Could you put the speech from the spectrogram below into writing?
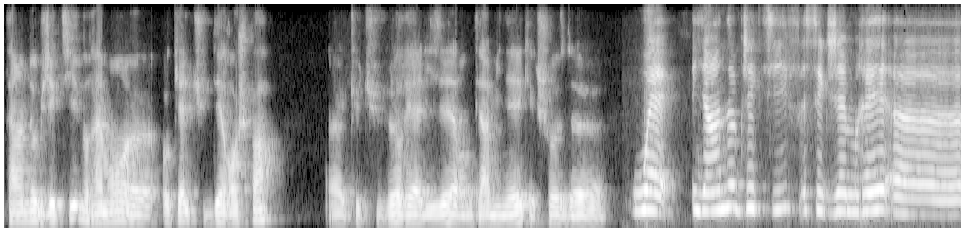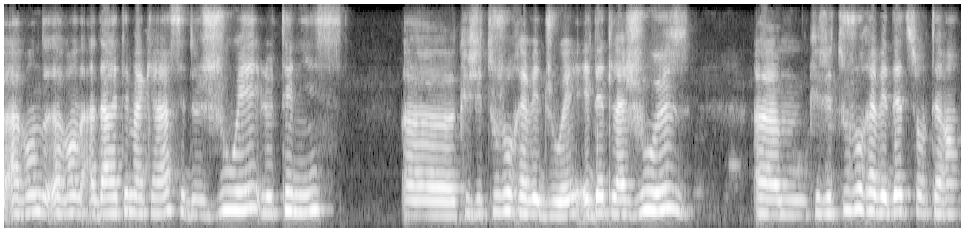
tu as un objectif vraiment euh, auquel tu déroges pas, que tu veux réaliser avant de terminer, quelque chose de. Ouais, il y a un objectif, c'est que j'aimerais, avant d'arrêter ma carrière, c'est de jouer le tennis euh, que j'ai toujours rêvé de jouer et d'être la joueuse euh, que j'ai toujours rêvé d'être sur le terrain.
